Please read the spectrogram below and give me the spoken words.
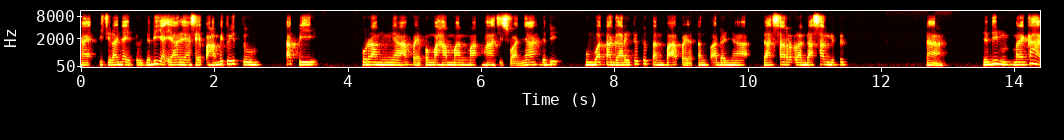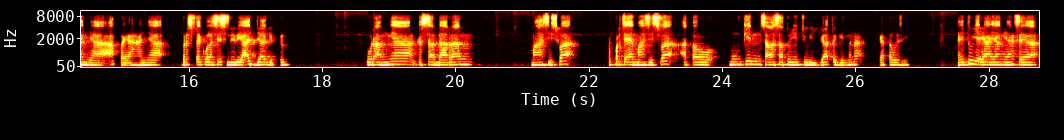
Nah istilahnya itu. Jadi ya yang, yang saya pahami itu itu. Tapi kurangnya apa ya pemahaman ma mahasiswanya jadi membuat tagar itu tuh tanpa apa ya tanpa adanya dasar landasan gitu. Nah jadi mereka hanya apa ya hanya berspekulasi sendiri aja gitu. Kurangnya kesadaran mahasiswa kepercayaan mahasiswa atau mungkin salah satunya curiga atau gimana nggak tahu sih. Nah itu ya yang yang saya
